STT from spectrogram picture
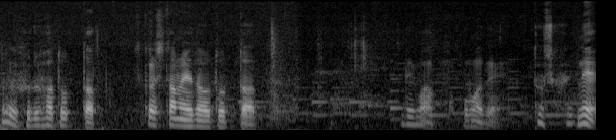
とりあえず古葉取ったそれから下の枝を取った。でまあここまで。確かに。ね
